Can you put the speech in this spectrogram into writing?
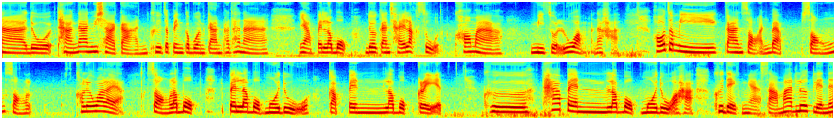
นาโดยทางด้านวิชาการ คือจะเป็นกระบวนการพัฒนาอย่างเป็นระบบโดยการใช้หลักสูตรเข้ามามีส่วนร่วมนะคะเขาจะมีการสอนแบบสองสองเขาเรียกว่าอะไรอะสองระบบเป็นระบบโมดูลกับเป็นระบบเกรด คือถ้าเป็นระบบโมดูลอะค่ะ คือเด็กเนี่ยสามารถเลือกเรียนได้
